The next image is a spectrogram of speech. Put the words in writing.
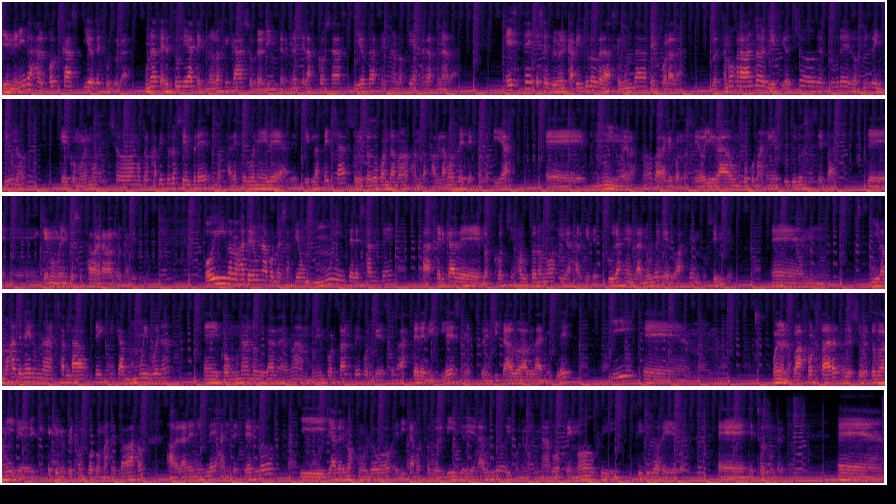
Bienvenidas al podcast IoT Futura, una tertulia tecnológica sobre el Internet de las Cosas y otras tecnologías relacionadas. Este es el primer capítulo de la segunda temporada. Lo estamos grabando el 18 de octubre de 2021, que como hemos hecho en otros capítulos siempre nos parece buena idea decir la fecha, sobre todo cuando hablamos de tecnologías eh, muy nuevas, ¿no? para que cuando se oiga un poco más en el futuro se sepa de eh, en qué momento se estaba grabando el capítulo. Hoy vamos a tener una conversación muy interesante acerca de los coches autónomos y las arquitecturas en la nube que lo hacen posible. Em, y vamos a tener una charla técnica muy buena eh, con una novedad además muy importante porque se va a hacer en inglés, nuestro invitado habla en inglés y em, bueno, nos va a forzar, eh, sobre todo a mí, que, que, me cuesta un poco más de trabajo, hablar en inglés, a entenderlo y ya veremos cómo luego editamos todo el vídeo y el audio y ponemos una voz en off y subtítulos y bueno, eh, es todo un reto. Em,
